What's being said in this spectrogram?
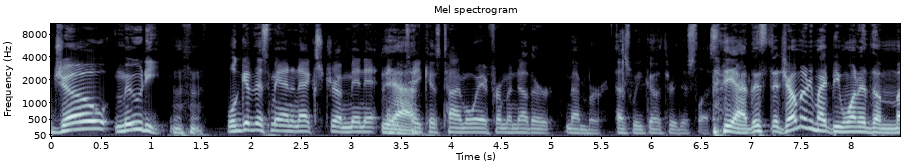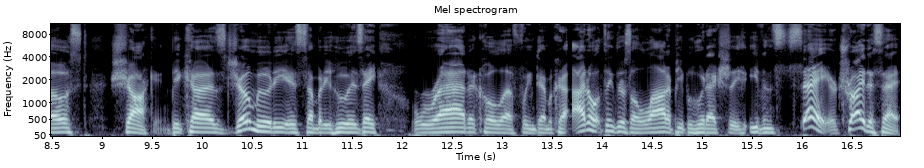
Joe Moody. we'll give this man an extra minute and yeah. take his time away from another member as we go through this list. Yeah, this Joe Moody might be one of the most shocking because Joe Moody is somebody who is a radical left wing Democrat. I don't think there's a lot of people who would actually even say or try to say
